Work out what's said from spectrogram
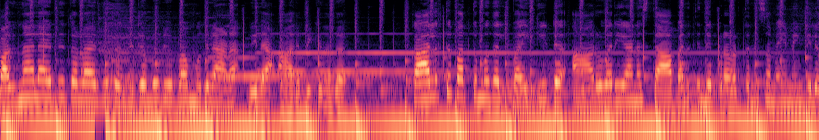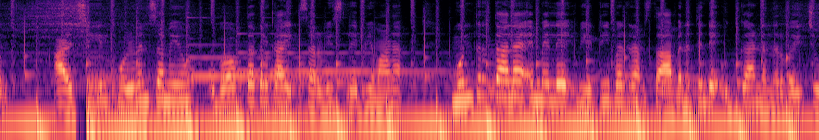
പതിനാലായിരത്തി തൊള്ളായിരത്തി തൊണ്ണൂറ്റൊമ്പത് രൂപ മുതലാണ് വില ആരംഭിക്കുന്നത്. കാലത്ത് പത്ത് മുതൽ വൈകിട്ട് ആറു വരെയാണ് സ്ഥാപനത്തിന്റെ പ്രവർത്തന സമയമെങ്കിലും ആഴ്ചയിൽ മുഴുവൻ സമയവും ഉപഭോക്താക്കൾക്കായി സർവീസ് ലഭ്യമാണ്. മുൻ Thrithala M L A V T Balram സ്ഥാപനത്തിന്റെ ഉദ്ഘാടനം നിർവഹിച്ചു.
